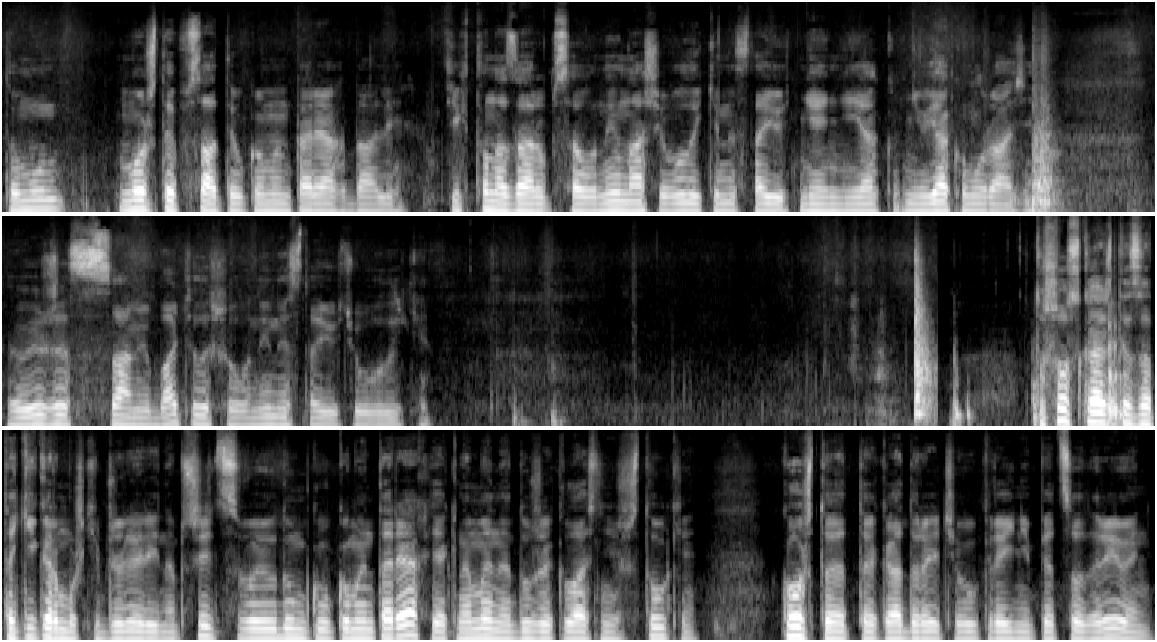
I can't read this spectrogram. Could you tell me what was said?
Тому можете писати в коментарях далі. Ті, хто Назару писав, вони в наші вулики не стають. Ні, ніяк, ні в якому разі. Ви вже самі бачили, що вони не стають у вулики. То що скажете за такі кормушки бджолярі? Напишіть свою думку в коментарях. Як на мене, дуже класні штуки. Коштує така, до речі, в Україні 500 гривень.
